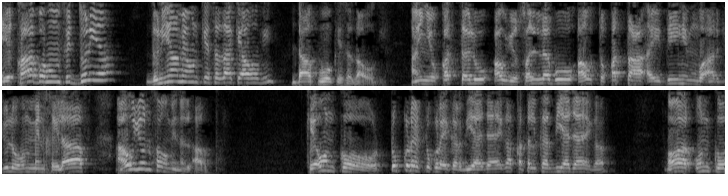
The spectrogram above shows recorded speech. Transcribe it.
اقابہم فی الدنیا، دنیا میں ان کی سزا کیا ہوگی؟ ڈاکوؤں کی سزا ہوگی۔ ان يقتلوا او يصلبوا او تقطع ايديهم وارجلهم من خلاف او ينفوا من الارض کہ ان کو ٹکڑے ٹکڑے کر دیا جائے گا، قتل کر دیا جائے گا، اور ان کو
